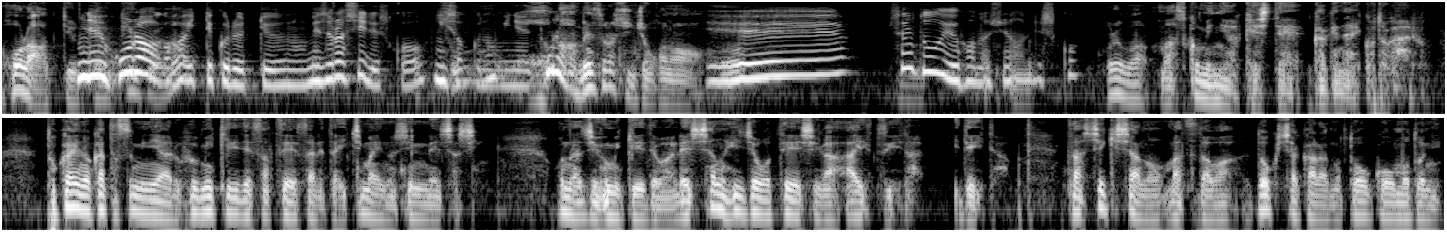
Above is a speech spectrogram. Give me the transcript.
ホラーって言ってねるホラーが入っってくるっていうの珍しいですか？二作のミネート。ホラー珍しいんちゃうかな。へえそれどういう話なんですか？これはマスコミには決して書けないことがある。都会の片隅にある踏切で撮影された一枚の心霊写真同じ踏切では列車の非常停止が相次いだ。いていた雑誌記者の松田は読者からの投稿をもとに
